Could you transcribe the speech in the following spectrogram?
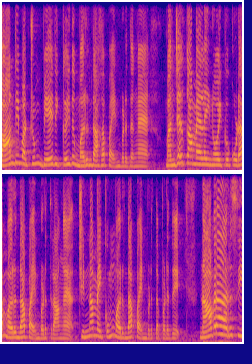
பாந்தி மற்றும் பேதிக்கு இது மருந்தாக பயன்படுதுங்க. மஞ்சள் காமலை நோய்க்கு கூட மருந்தா பயன்படுத்துகிறாங்க சின்னம்மைக்கும் மருந்தா பயன்படுத்தப்படுது. நாவரா அரிசி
